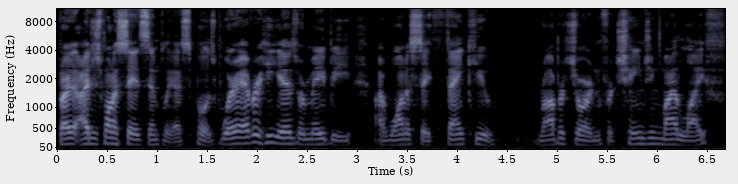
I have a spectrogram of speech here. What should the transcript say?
but I, I just want to say it simply, I suppose. Wherever he is or may be, I want to say thank you, Robert Jordan, for changing my life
